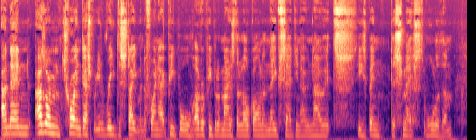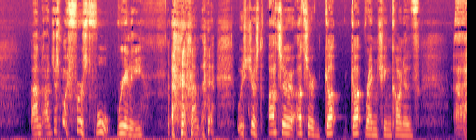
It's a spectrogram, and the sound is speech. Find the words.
And then, as I'm trying desperately to read the statement to find out, people, other people have managed to log on, and they've said, you know, no, it's he's been dismissed, all of them. And, and just my first thought, really, was just utter, utter gut, gut wrenching kind of uh,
